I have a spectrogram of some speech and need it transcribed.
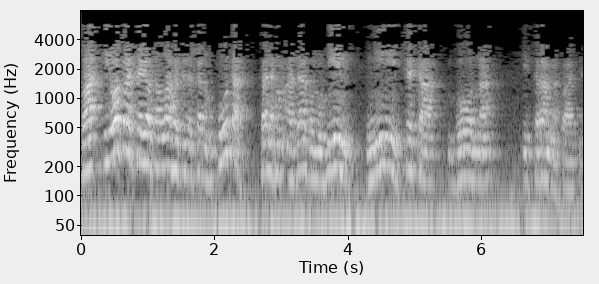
Pa i obraćaju od Allaha za našanog puta, pa da vam azabu muhin, nije čeka bolna i sramna patnja.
